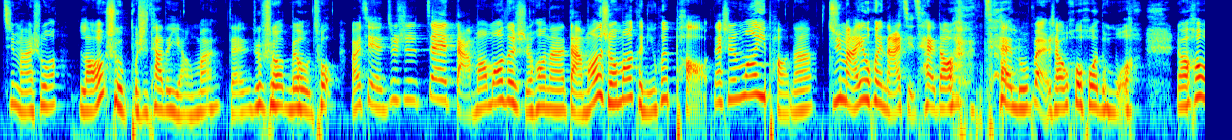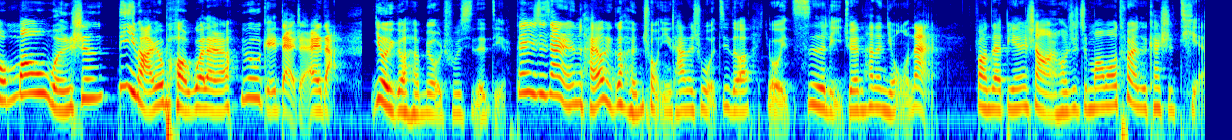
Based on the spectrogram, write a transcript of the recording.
骏马说：“老鼠不是他的羊吗？”咱就说没有错。而且就是在打猫猫的时候呢，打猫的时候猫肯定会跑，但是猫一跑呢，驹麻又会拿起菜刀 在炉板上霍霍的磨，然后猫闻声立马又跑过来，然后又给逮着挨打。又一个很没有出息的点。但是这家人还有一个很宠溺它的是，我记得有一次李娟她的牛奶放在边上，然后这只猫猫突然就开始舔，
